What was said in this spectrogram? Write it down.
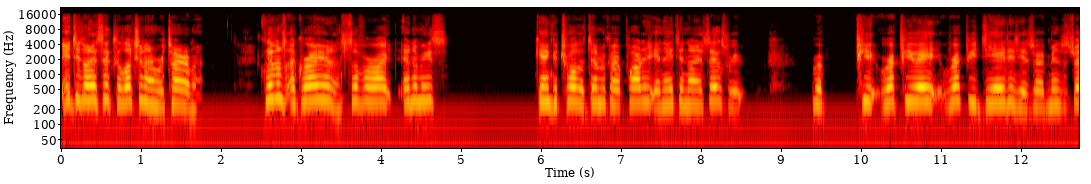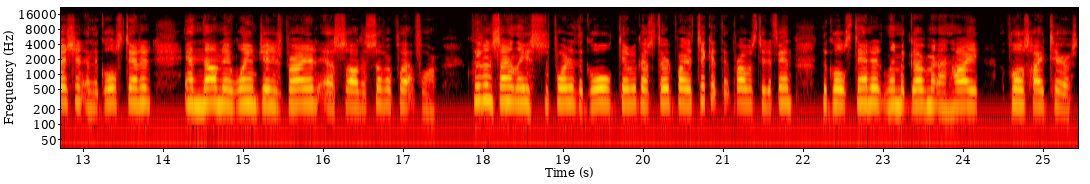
1896 election and retirement. Cleveland's agrarian and civil rights enemies gained control of the Democratic Party in 1896, re- repudiated his administration and the gold standard and nominated William Jennings Bryan as saw on the silver platform. Cleveland silently supported the gold Democrats' third party ticket that promised to defend the gold standard, limit government, and high oppose high tariffs,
